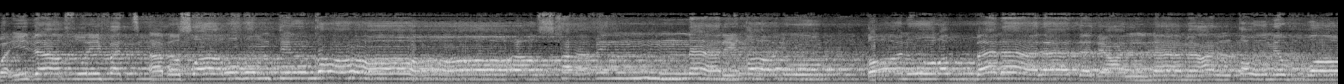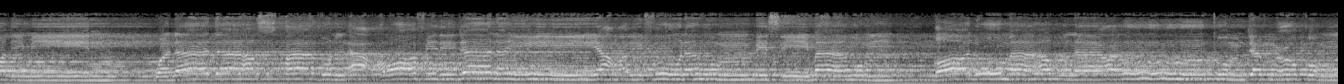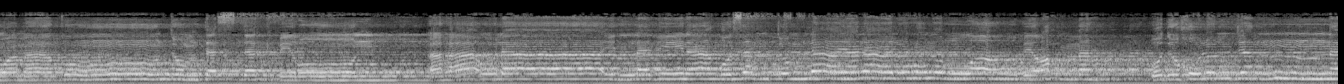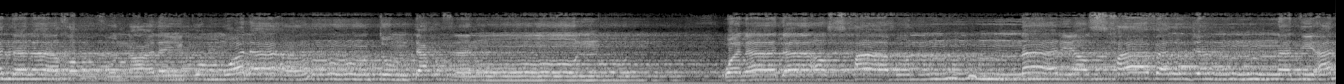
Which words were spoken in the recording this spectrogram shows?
وإذا صرفت أبصارهم تلقاء أصحاب النار قالوا قالوا ربنا لا تجعلنا مع القوم الظالمين. ونادى أصحاب الأعراف رجالا يعرفونهم بسيماهم قالوا ما أغنى عنكم جمعكم وما تستكبرون. أهؤلاء الذين أقسمتم لا ينالهم الله برحمة. ادخلوا الجنة لا خوف عليكم ولا أنتم تحزنون. ونادى أصحاب النار أصحاب الجنة أن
